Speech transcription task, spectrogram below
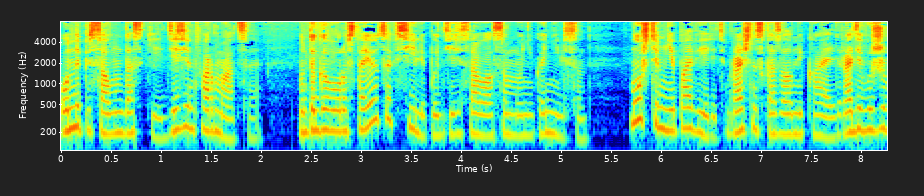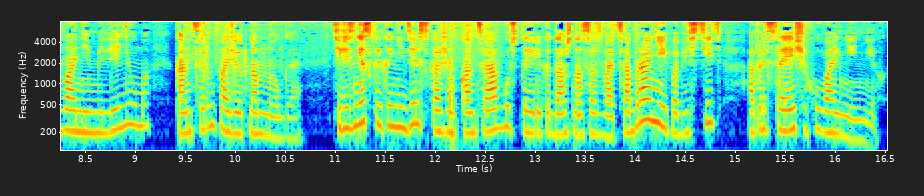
Он написал на доске «Дезинформация». «Но договор остается в силе», — поинтересовался Моника Нильсон. «Можете мне поверить», — мрачно сказал Микаэль. «Ради выживания «Миллениума» концерн пойдет на многое. Через несколько недель, скажем, в конце августа, Эрика должна созвать собрание и повестить о предстоящих увольнениях.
